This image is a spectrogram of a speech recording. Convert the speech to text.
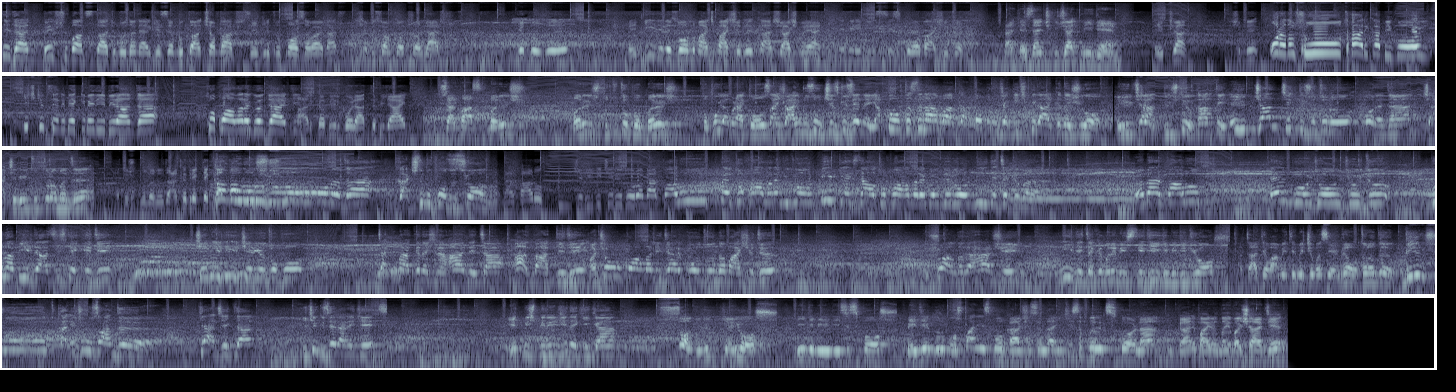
Niğde'den 5 Şubat Stadyumundan herkese mutlu akşamlar sevgili futbol severler. Şimdi son kontroller yapıldı ve Niğde'de zorlu maç başladı. Karşılaşmaya Niğde Belediyesi Spor başladı. Merkezden çıkacak Nidem. Eyüpcan şimdi orada şut harika bir gol. Hiç kimsenin beklemediği bir anda topu ağlara gönderdi. Harika bir gol attı Bilal. Güzel pas Barış. Barış tuttu topu Barış. Topuyla bıraktı Oğuzhan Şahin uzun çizgi üzerine yaptı ortasına ama kafa vuracak hiçbir arkadaşı yok. Eyüpcan düştü kalktı. Eyüpcan çekti şutunu. Orada çerçeveyi tutturamadı. Atış kullanıldı arka direkte Kafa vuruşu. orada kaçtı bu pozisyon. Ömer Faruk çevirdi içeriye doğru Ömer Faruk ve topu ağlara gidiyor. Bir kez daha topu ağlara gönderiyor Niğde takımı. Ömer Faruk en golcü oyuncuydu. Buna bir de asist ekledi. Çevirdi içeriye topu. Takım arkadaşına adeta al ve at dedi. Maça 10 puanla lider koltuğunda başladı. Şu anda da her şey Niğde takımının istediği gibi gidiyor. Hatta devam ettirme çabası Emre ortaladı. Bir şut, kaleci uzandı. Gerçekten iki güzel hareket. 71. dakika son düdük geliyor. Niğde Belediyesi Spor, Medya Grup Osmaniye Spor karşısında 2-0'lık skorla galip ayrılmayı başardı.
